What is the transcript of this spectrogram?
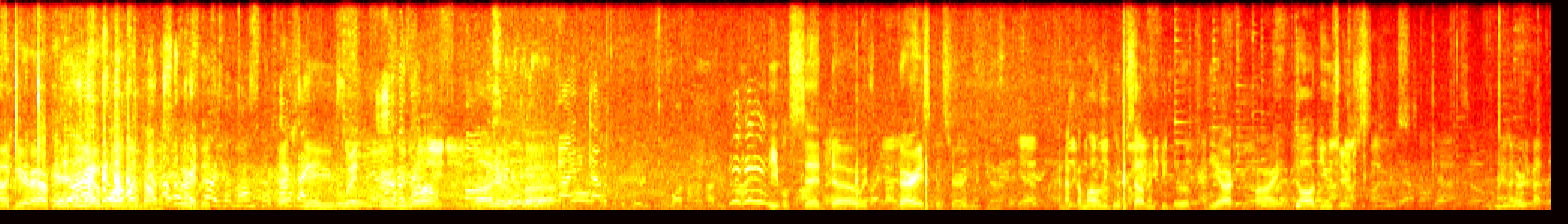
out here after the uh, forum on Thomas Square that actually went fairly well. A lot of uh, people said uh, with various concerns, uh, Kanaka Maoli group, sovereignty group, the Occupy, dog users. I heard about that.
